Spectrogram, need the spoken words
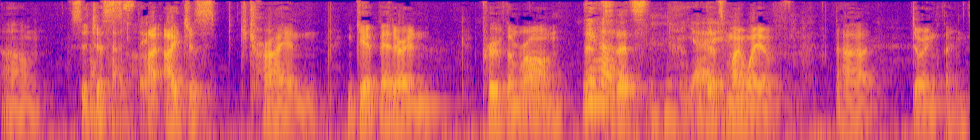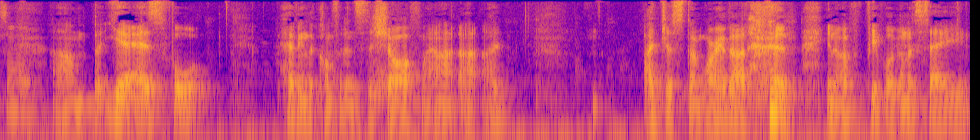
Um, so Fantastic. just I, I just try and get better and prove them wrong. That's yeah. that's that's my way of uh, doing things. Mm-hmm. Um, but yeah, as for having the confidence to show off my art, I, I, I just don't worry about it. you know, if people are going to say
